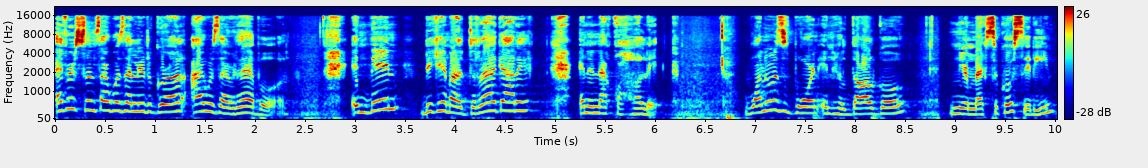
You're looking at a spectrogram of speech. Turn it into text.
Ever since I was a little girl, I was a rebel, and then became a drug addict and an alcoholic. One was born in Hidalgo, near Mexico City.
